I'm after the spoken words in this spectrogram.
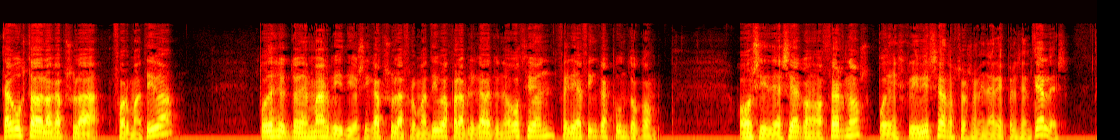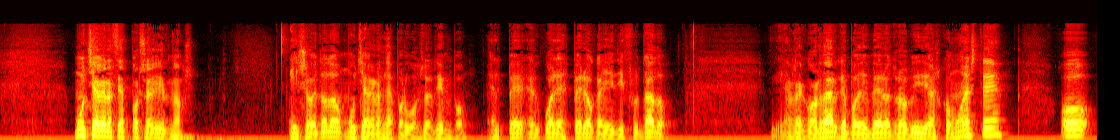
¿Te ha gustado la cápsula formativa? Puedes obtener más vídeos y cápsulas formativas para aplicar a tu negocio en feriafincas.com. O si desea conocernos, puede inscribirse a nuestros seminarios presenciales. Muchas gracias por seguirnos. Y sobre todo, muchas gracias por vuestro tiempo, el, el cual espero que hayáis disfrutado. Recordar que podéis ver otros vídeos como este o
